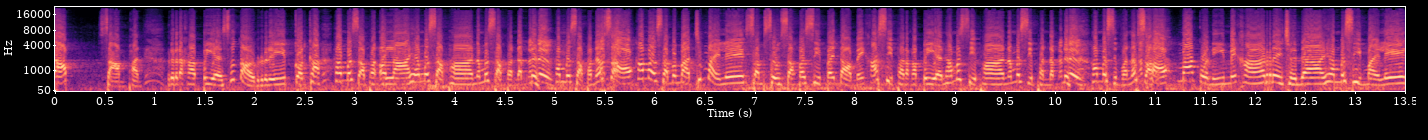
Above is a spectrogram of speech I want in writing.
นับ3,000 ราคาเปลี่ยนสู้ต่อรีบกดค่ะห้าหมื่นสามพันออนไลน์ห้าหมื่นสามพันห้าหมื่นสามพันนับหนึ่งห้าหมื่นสามพันนับสองห้าหมื่นสามพันบาทที่หมายเลขสามศูนย์สามพันสี่ไปต่อไหมคะสี่พันราคาเปลี่ยนห้าหมื่นสี่พันห้าหมื่นสี่พันนับหนึ่งห้าหมื่นสี่พันนับสองมากกว่านี้ไหมคะเรนเชิญได้ห้าหมื่นสี่หมายเลข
